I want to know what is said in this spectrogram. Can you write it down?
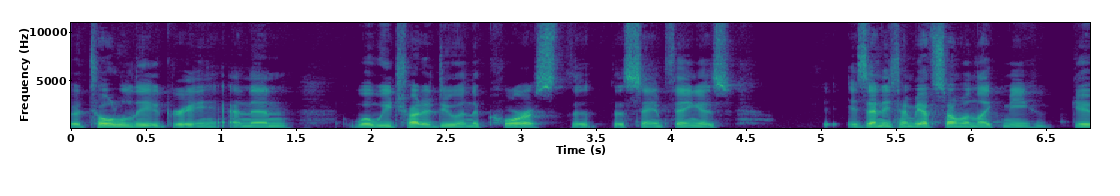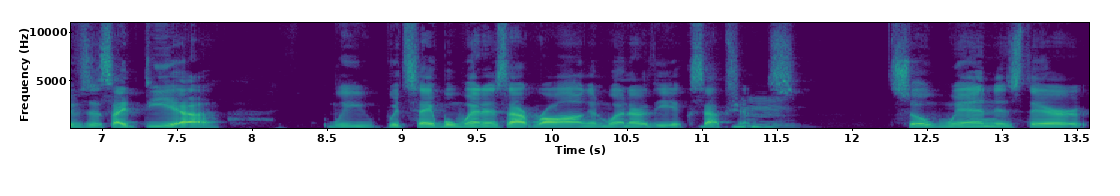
I totally agree. And then what we try to do in the course, the, the same thing is, is anytime you have someone like me who gives this idea, we would say, well, when is that wrong and when are the exceptions? Mm-hmm. So when is there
